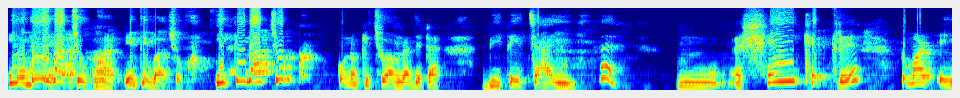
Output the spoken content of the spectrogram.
ইতিবাচক। হ্যাঁ ইতিবাচক। ইতিবাচক কোনো কিছু আমরা যেটা দিতে চাই হ্যাঁ? সেই ক্ষেত্রে তোমার এই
